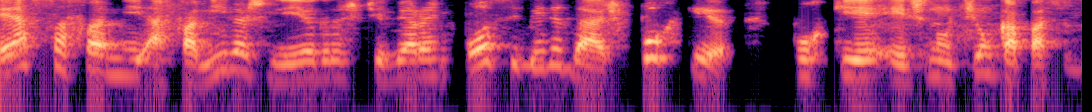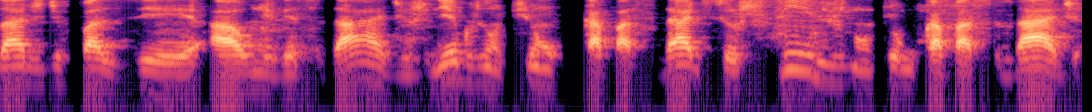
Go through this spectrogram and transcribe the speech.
essa família, as famílias negras tiveram a impossibilidade. Por quê? Porque eles não tinham capacidade de fazer a universidade, os negros não tinham capacidade, seus filhos não tinham capacidade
